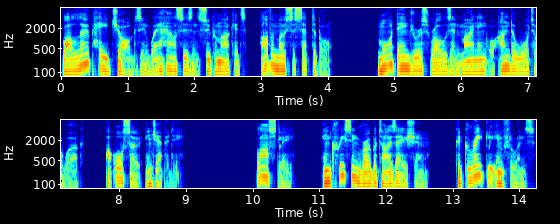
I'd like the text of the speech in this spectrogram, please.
While low paid jobs in warehouses and supermarkets are the most susceptible, more dangerous roles in mining or underwater work are also in jeopardy. Lastly, increasing robotization could greatly influence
